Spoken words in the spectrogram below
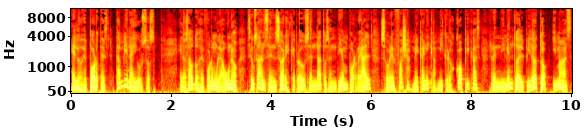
En los deportes también hay usos. En los autos de Fórmula 1 se usan sensores que producen datos en tiempo real sobre fallas mecánicas microscópicas, rendimiento del piloto y más,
